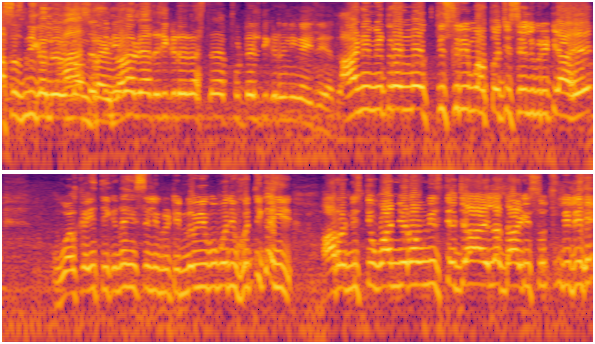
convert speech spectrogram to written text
असंच long असंच drive ला. निघालोय आता तिकडे रस्ता फुटेल तिकडे निघायचंय आता. आणि मित्रांनो तिसरी महत्वाची सेलिब्रिटी आहे. ओळखा येते की नाही सेलिब्रिटी नवी मध्ये होती काही अरे नुसते वांजेराव नुसते आईला दाढी सुचलेली.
